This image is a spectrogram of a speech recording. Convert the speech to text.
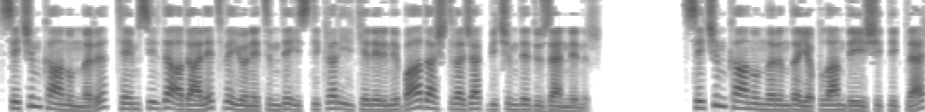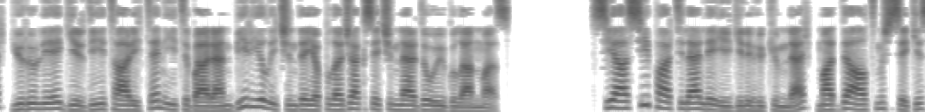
Seçim kanunları, temsilde adalet ve yönetimde istikrar ilkelerini bağdaştıracak biçimde düzenlenir. Seçim kanunlarında yapılan değişiklikler, yürürlüğe girdiği tarihten itibaren bir yıl içinde yapılacak seçimlerde uygulanmaz. Siyasi partilerle ilgili hükümler, madde 68,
